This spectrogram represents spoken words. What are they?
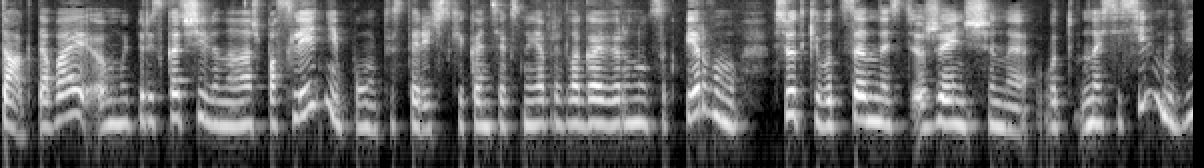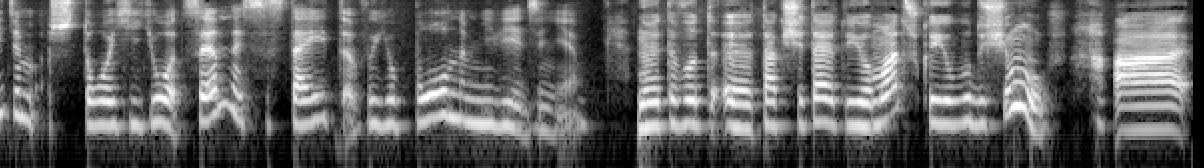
Так, давай э, мы перескочили на наш последний пункт исторический контекст, но я предлагаю вернуться к первому. Все-таки вот ценность женщины, вот на Сесиль мы видим, что ее ценность состоит в ее полном неведении. Но это вот э, так считают ее матушка и ее будущий муж. А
